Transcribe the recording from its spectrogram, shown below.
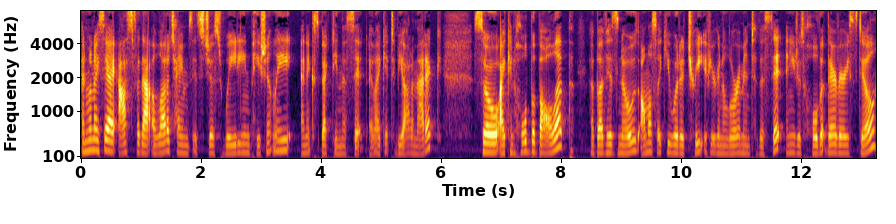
And when I say I ask for that, a lot of times it's just waiting patiently and expecting the sit. I like it to be automatic. So I can hold the ball up above his nose, almost like you would a treat if you're going to lure him into the sit, and you just hold it there very still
